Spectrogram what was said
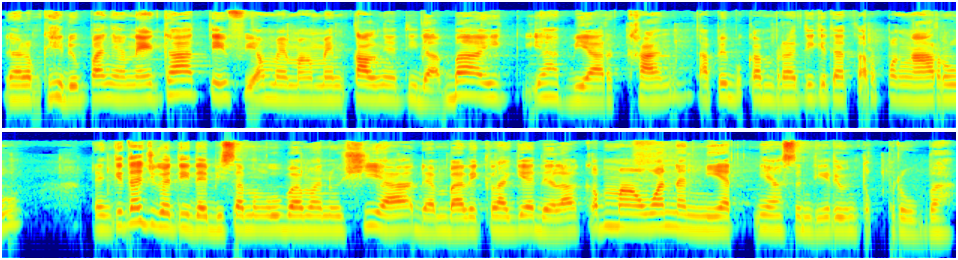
dalam kehidupan yang negatif, yang memang mentalnya tidak baik, ya biarkan. Tapi bukan berarti kita terpengaruh. Dan kita juga tidak bisa mengubah manusia. Dan balik lagi adalah kemauan dan niatnya sendiri untuk berubah.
